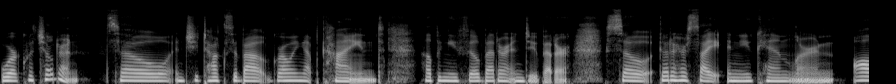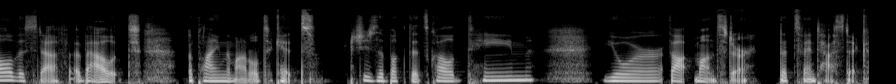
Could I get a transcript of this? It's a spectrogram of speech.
work with children. So, and she talks about growing up kind, helping you feel better and do better. So, go to her site and you can learn all the stuff about applying the model to kids. She's a book that's called Tame Your Thought Monster. That's fantastic.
